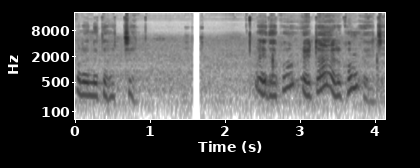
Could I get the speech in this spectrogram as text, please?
করে নিতে হচ্ছে। এই দেখো, এটা এরকম হয়েছে।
